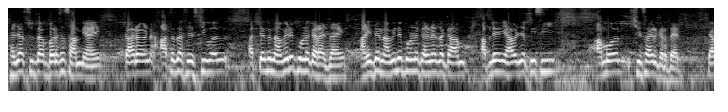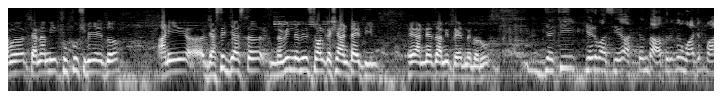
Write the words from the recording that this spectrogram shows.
ह्याच्यातसुद्धा बरंचसं साम्य आहे. कारण आताचा फेस्टिवल अत्यंत नाविन्यपूर्ण करायचा आहे आणि ते नाविन्यपूर्ण करण्याचं काम आपले ह्यावेळचे पी सी अमोल क्षीरसागर करत आहेत त्यामुळं त्यांना मी खूप खूप शुभेच्छा देतो. आणि जास्तीत जास्त नवीन नवीन स्टॉल कसे आणता येतील हे आणण्याचा आम्ही प्रयत्न करू. ज्याची खेडवासी अत्यंत आतुरतेने वाट पा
